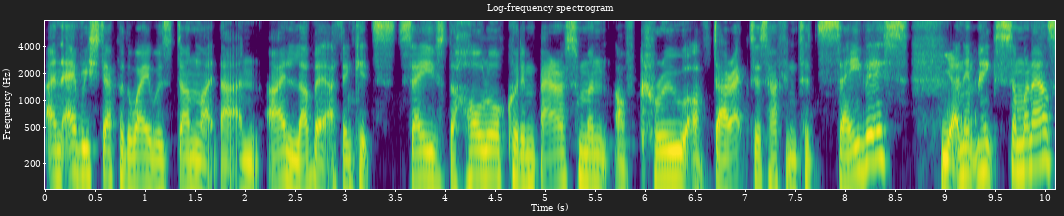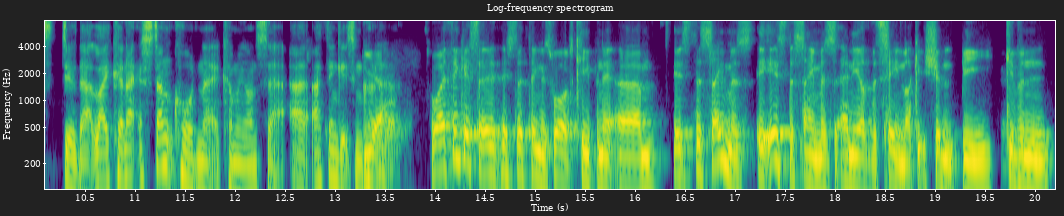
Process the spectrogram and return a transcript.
and every step of the way was done like that and i love it i think it saves the whole awkward embarrassment of crew of directors having to say this yeah. and it makes someone else do that like an act- stunt coordinator coming on set i, I think it's incredible Yeah. Well, I think it's it's the thing as well. It's keeping it. Um, it's the same as it is the same as any other scene. Like it shouldn't be given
